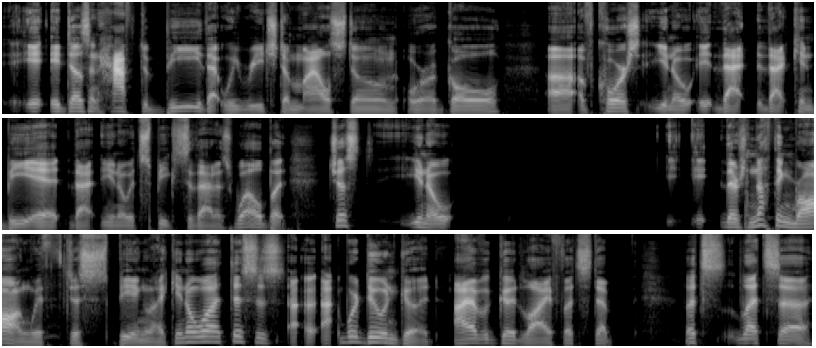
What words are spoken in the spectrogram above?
it, it doesn't have to be that we reached a milestone or a goal. Uh, of course, you know it, that that can be it. That you know it speaks to that as well. But just you know, it, there's nothing wrong with just being like, you know what, this is uh, uh we're doing good. I have a good life. Let's step. Let's let's uh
